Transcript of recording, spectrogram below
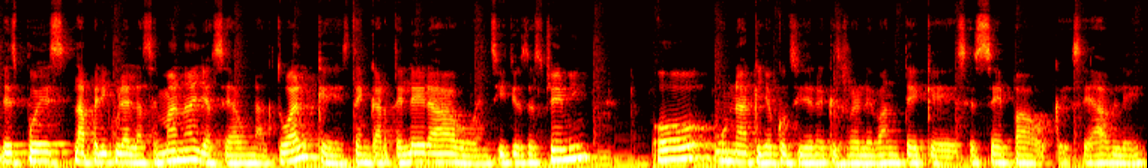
Después la película de la semana, ya sea una actual que esté en cartelera o en sitios de streaming, o una que yo considere que es relevante que se sepa o que se hable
